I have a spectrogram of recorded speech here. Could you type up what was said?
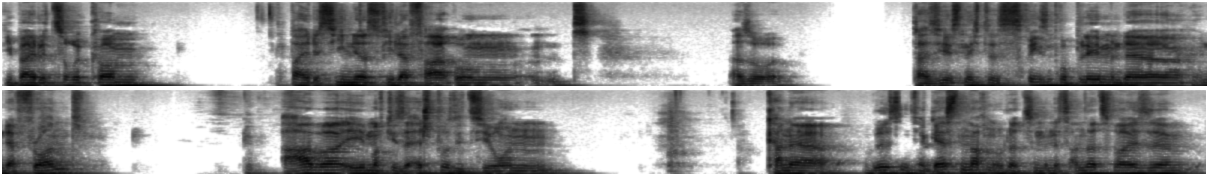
die beide zurückkommen. Beide Seniors, viel Erfahrung und also da sie jetzt nicht das Riesenproblem in der, in der Front. Aber eben auf dieser Edge-Position kann er Wilson vergessen machen oder zumindest ansatzweise,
